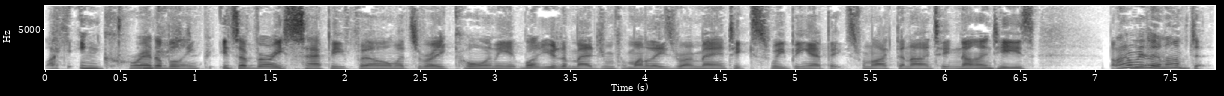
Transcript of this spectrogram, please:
Like incredible, inc- it's a very sappy film. It's very corny. What you'd imagine from one of these romantic sweeping epics from like the 1990s. But I really Yeah. loved it.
